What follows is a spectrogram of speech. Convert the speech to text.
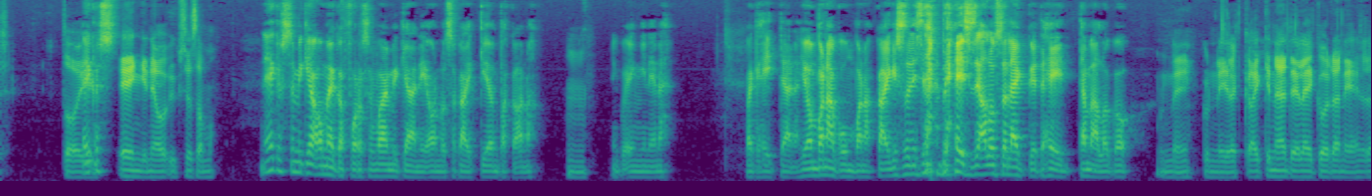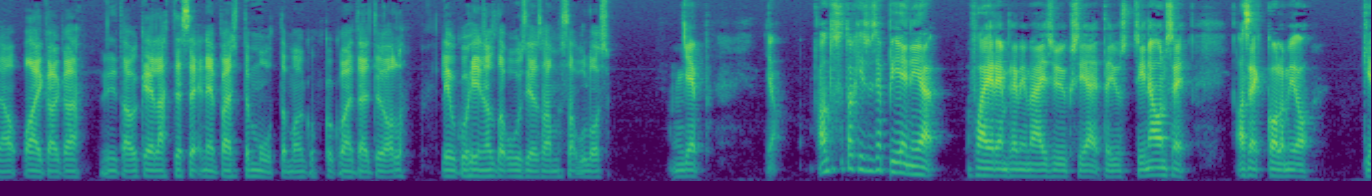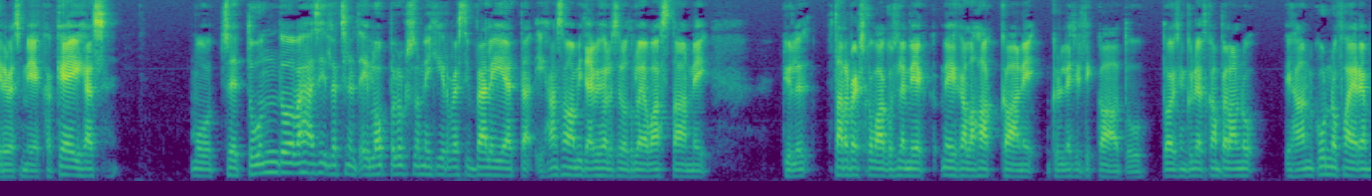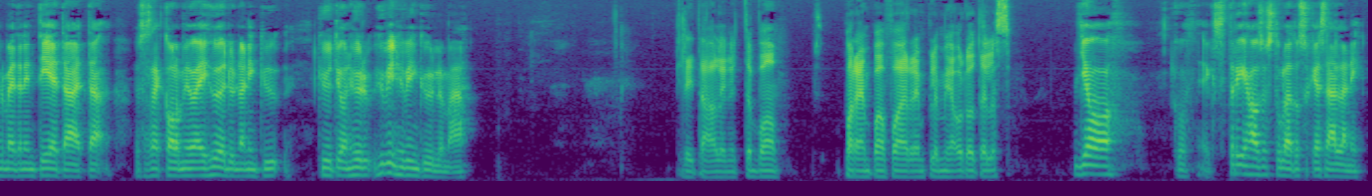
toi Eikös... Engine on yksi ja sama. Niin eikö se mikä Omega Force vai mikä, niin on noissa kaikki on takana. Hmm. Niin kuin enginenä. Vaikka heittäjänä. Jompana kumpana. Kaikissa niissä peleissä se alussa näkyy, että hei, tämä logo. Niin, kun niille kaikki nämä delegoida, niin niillä on aika aikaa niitä oikein lähteä se enempää sitten muuttamaan, kun koko ajan täytyy olla liukuhinnalta uusia saamassa ulos. Jep. Ja on tuossa toki sellaisia pieniä Fire Emblemimäisyyksiä, että just siinä on se asekolmio, kirvesmiekka, keihäs, mutta se tuntuu vähän siltä, että siinä ei loppujen lopuksi ole niin hirveästi väliä, että ihan sama mitä vihollisella tulee vastaan, niin kyllä tarpeeksi kovaa kun sille miekalla hakkaa, niin kyllä ne silti kaatuu. Toisin kuin ne, jotka on pelannut ihan kunnon Fire Emblemeitä, niin tietää, että jos se kolmio ei hyödynnä, niin ky- kyyti on hy- hyvin hyvin kylmää. Eli tämä oli nyt vaan parempaa Fire Emblemia odotellessa. Joo, kun Treehouses tulee tuossa kesällä, niin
